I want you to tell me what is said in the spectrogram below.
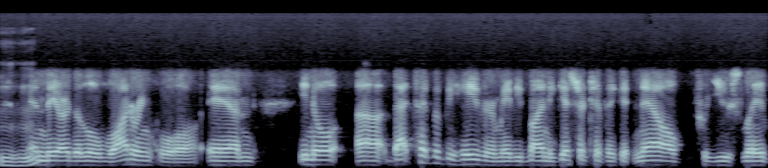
mm-hmm. and they are the little watering hole. And you know uh, that type of behavior, maybe buying a gift certificate now for use late,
